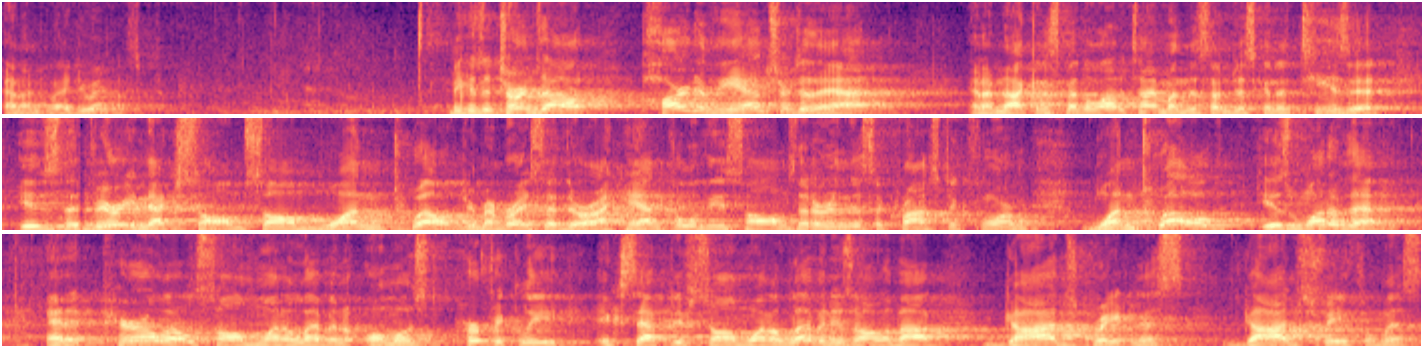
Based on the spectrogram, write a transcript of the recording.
And I'm glad you asked. Because it turns out part of the answer to that, and I'm not going to spend a lot of time on this, I'm just going to tease it, is the very next psalm, Psalm 112. Do you remember I said there are a handful of these psalms that are in this acrostic form? 112 is one of them. And it parallels Psalm 111 almost perfectly, except if Psalm 111 is all about God's greatness, God's faithfulness.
